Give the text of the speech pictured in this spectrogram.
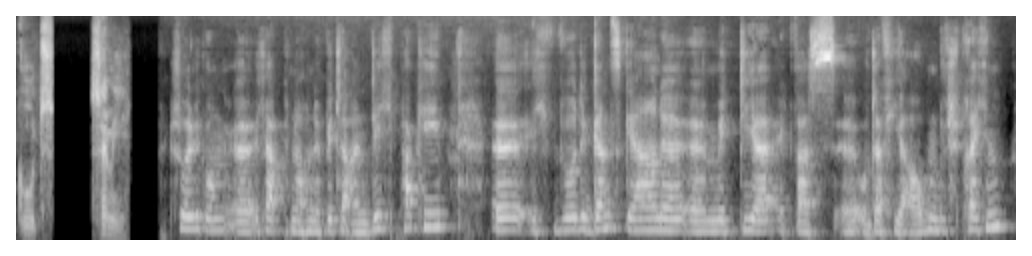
gut. Sammy. Entschuldigung, äh, ich habe noch eine Bitte an dich, Paki. Äh, ich würde ganz gerne äh, mit dir etwas unter vier Augen besprechen.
